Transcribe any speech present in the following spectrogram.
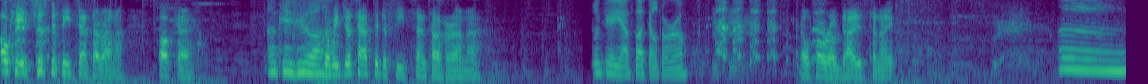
Okay, it's just defeat Santarana. Okay. Okay, cool. So we just have to defeat Santarana. Okay, yeah. Fuck El Toro. El Toro dies tonight. Uh.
